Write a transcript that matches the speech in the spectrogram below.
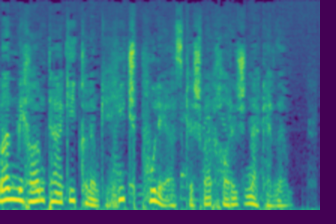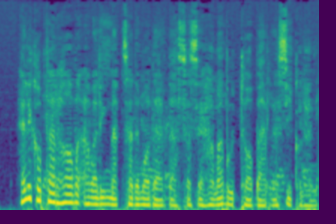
من می‌خواهم تاکید کنم که هیچ پولی از کشور خارج نکردم. هلیکوپترها و اولین مقصد ما در دسترس همه بود تا بررسی کنند.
